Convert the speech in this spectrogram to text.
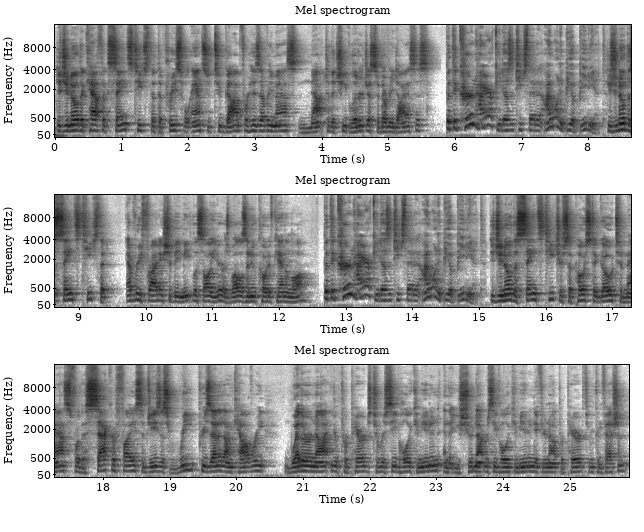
Did you know the Catholic saints teach that the priest will answer to God for his every Mass, not to the chief liturgist of every diocese? But the current hierarchy doesn't teach that, and I want to be obedient. Did you know the saints teach that every Friday should be meatless all year, as well as a new code of canon law? But the current hierarchy doesn't teach that, and I want to be obedient. Did you know the saints teach you're supposed to go to Mass for the sacrifice of Jesus represented on Calvary whether or not you're prepared to receive Holy Communion and that you should not receive Holy Communion if you're not prepared through confession.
